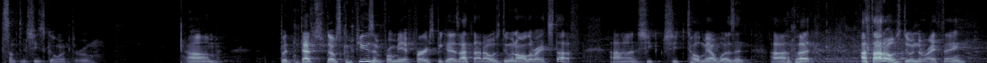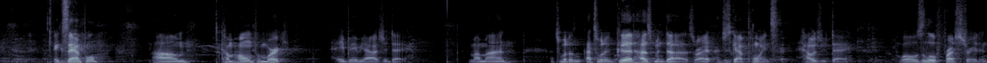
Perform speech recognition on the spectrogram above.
something she's going through. Um, but that's, that was confusing for me at first because I thought I was doing all the right stuff. Uh, she, she told me I wasn't, uh, but I thought I was doing the right thing. Example, um, come home from work, hey baby, how's your day? My mind. That's what, a, that's what a good husband does, right? I just got points. How was your day? Well, it was a little frustrating.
